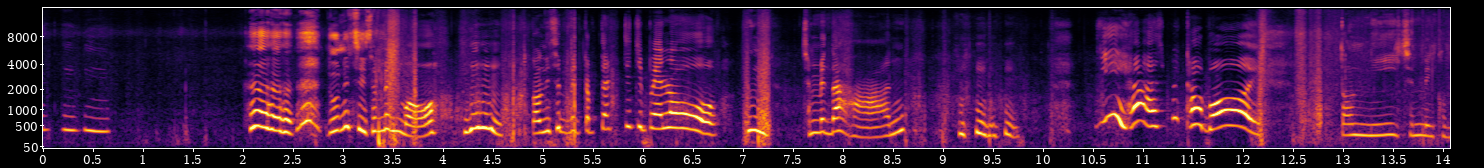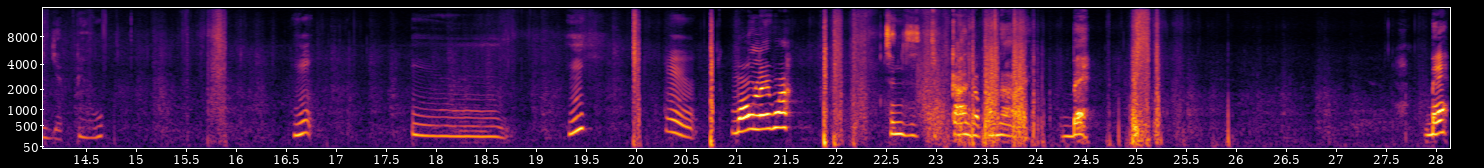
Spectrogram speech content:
งดูนี่สิฉันเป็นหมอ ตอนนี้ฉันเป็นกัปตันจิจิเปโลฉันเป็นทหารยี่ห้าสเปคคาวบอย ตอนนี้ฉันเป็นคนเหยียดผิวหึอืมหึอืมมองเลยวะฉันจะจัดการกับนายแบะ แบะ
